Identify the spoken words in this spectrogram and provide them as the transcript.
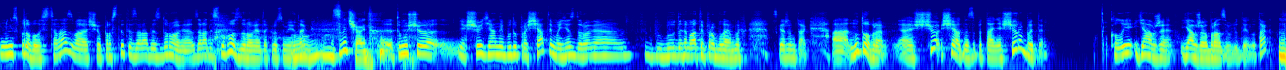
мені сподобалася ця назва, що простити заради здоров'я, заради свого здоров'я, так розумію, так? Ну, Звичайно. Тому що якщо я не буду прощати, моє здоров'я буде мати проблеми, скажімо так. А, ну добре, що ще одне запитання: що робити? Коли я вже, я вже образив людину, так? Угу.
